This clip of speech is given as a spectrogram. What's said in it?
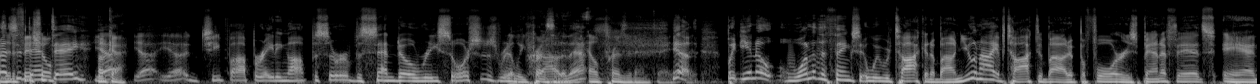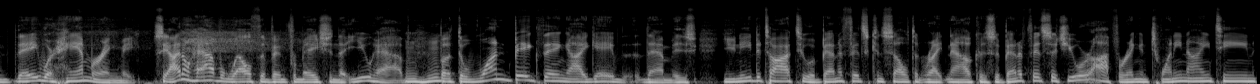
I'm Is it official? Presidente. Yeah, Okay. yeah, yeah. Chief Operating Officer of Ascendo Resources. Really proud of that. El Presidente. yeah, but you know, one of the things that we were talking about, and you and I have talked about it before, is benefits, and they were hammering me. See, I don't have a wealth of information that you have, Mm-hmm. but the one big thing I gave them is you need to talk to a benefits consultant right now because the benefits that you are offering in 2019,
